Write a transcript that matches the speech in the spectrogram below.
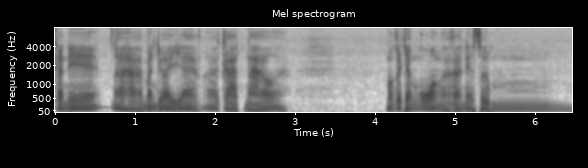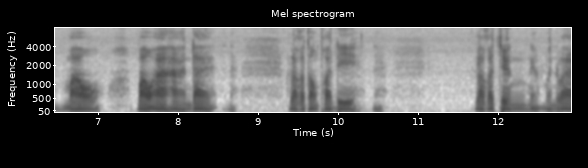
การนี้อาหารมันย่อยยากอากาศหนาว มันก็จะง่วงอะค่ะเนี่ยซึมเมาเมาอาหารได้นะเราก็ต้องพอดีนะเราก็จึงเนี่ยเหมือนว่า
